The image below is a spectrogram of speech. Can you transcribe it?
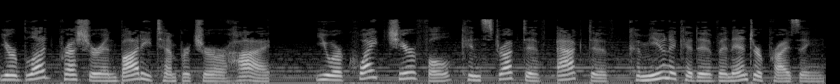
Your blood pressure and body temperature are high. You are quite cheerful, constructive, active, communicative and enterprising.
